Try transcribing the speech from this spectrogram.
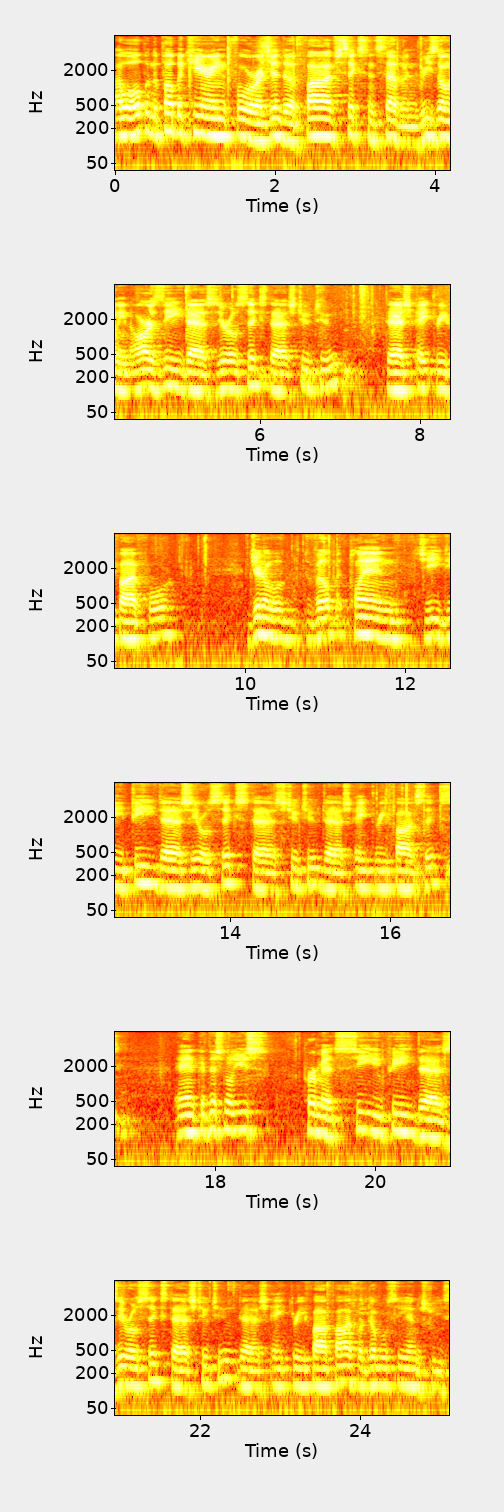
I will open the public hearing for agenda five, six, and seven, rezoning RZ 6 22 eight three five four. General Development Plan GDP 6 22 eight three five six. And conditional use permit CUP 6 22 eight three five five for Double C Industries.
